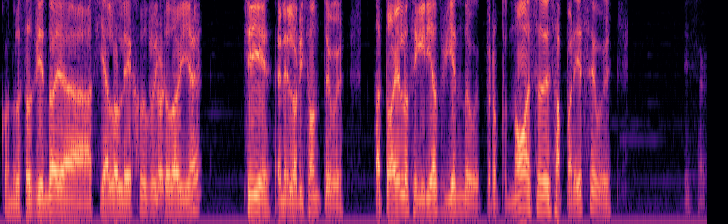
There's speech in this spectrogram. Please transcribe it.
Cuando lo estás viendo allá, así a lo lejos, güey, ¿El todavía. horizonte? Sí, en el horizonte, güey. O sea, todavía lo seguirías viendo, güey. Pero pues no, eso desaparece, güey. Ese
